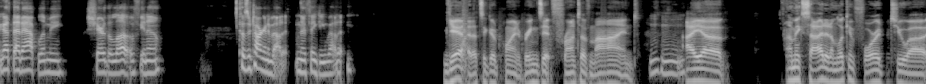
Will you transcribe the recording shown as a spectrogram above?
I got that app. Let me share the love, you know, because they're talking about it and they're thinking about it. Yeah, that's a good point. It brings it front of mind. hmm I uh I'm excited. I'm looking forward to uh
